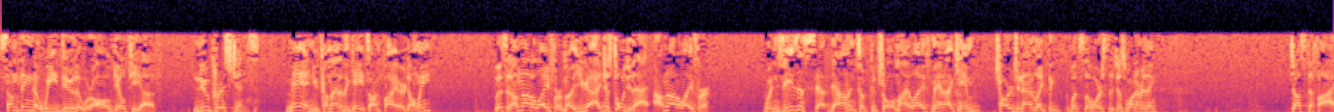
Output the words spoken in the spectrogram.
Something that we do that we're all guilty of. New Christians. Man, you come out of the gates on fire, don't we? Listen, I'm not a lifer. You got, I just told you that. I'm not a lifer. When Jesus stepped down and took control of my life, man, I came charging at like the, what's the horse that just won everything? Justify.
